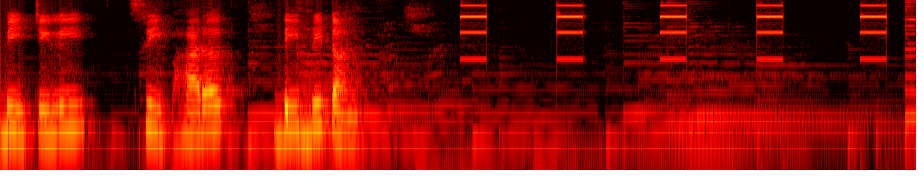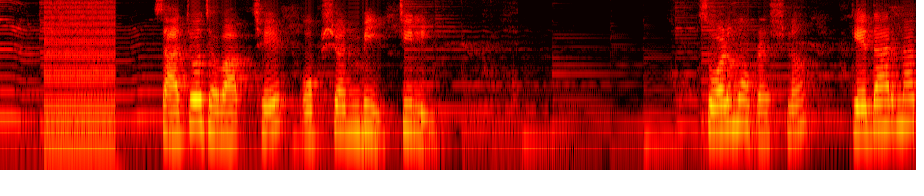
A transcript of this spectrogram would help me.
B Chile C Bharat D Britain. સાચો જવાબ છે ઓપ્શન બી, ચીલી. સોળમો પ્રશ્ન, કેદારનાથ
